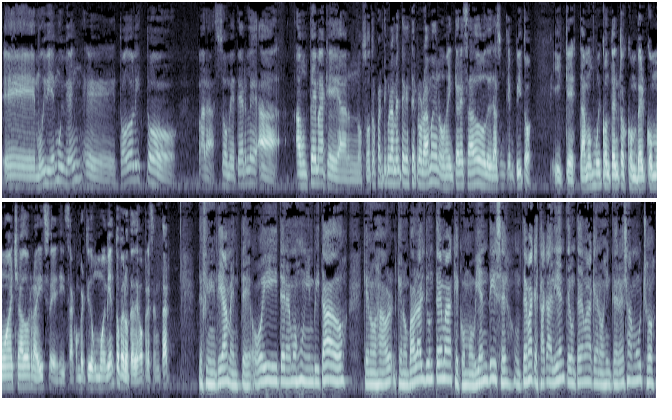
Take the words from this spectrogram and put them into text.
Eh, muy bien, muy bien. Eh, todo listo para someterle a, a un tema que a nosotros particularmente en este programa nos ha interesado desde hace un tiempito y que estamos muy contentos con ver cómo ha echado raíces y se ha convertido en un movimiento, pero te dejo presentar. Definitivamente. Hoy tenemos un invitado que nos, que nos va a hablar de un tema que, como bien dice, un tema que está caliente, un tema que nos interesa mucho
